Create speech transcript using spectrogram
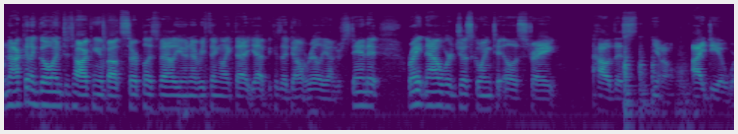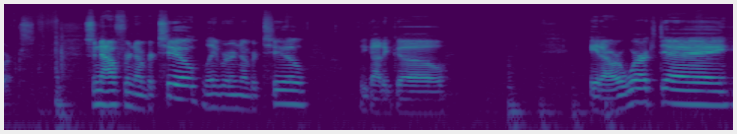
We're not going to go into talking about surplus value and everything like that yet because I don't really understand it. Right now, we're just going to illustrate how this, you know, idea works. So now for number two, laborer number two, we got to go eight hour workday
